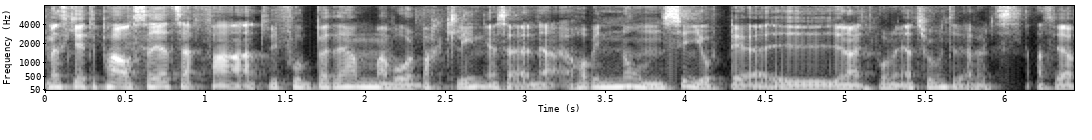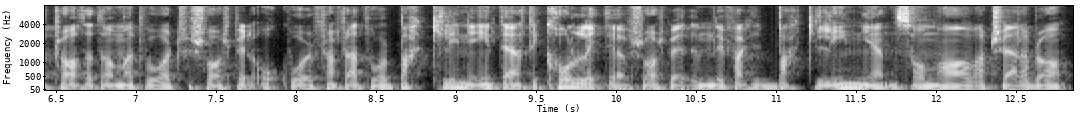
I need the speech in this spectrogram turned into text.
Men ska jag inte pausa i att, så här, fan, att vi får bedöma vår backlinje? Så här, har vi någonsin gjort det i United-podden? Jag tror inte det faktiskt. Att vi har pratat om att vårt försvarsspel och vår, framförallt vår backlinje, inte ens det kollektiva försvarsspelet, utan det är faktiskt backlinjen som har varit så jävla bra.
